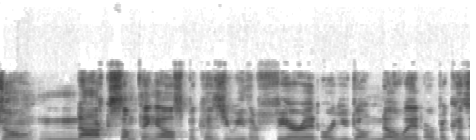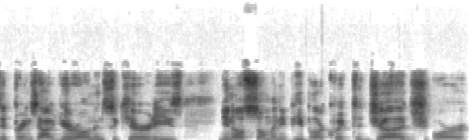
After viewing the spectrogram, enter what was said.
don't knock something else because you either fear it or you don't know it or because it brings out your own insecurities. You know, so many people are quick to judge or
